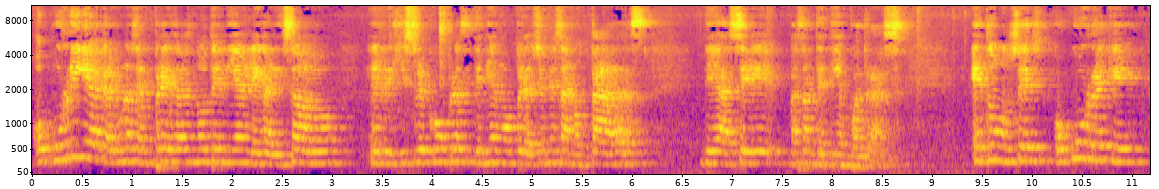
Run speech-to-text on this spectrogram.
ocurría que algunas empresas no tenían legalizado el registro de compras y tenían operaciones anotadas de hace bastante tiempo atrás. Entonces ocurre que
